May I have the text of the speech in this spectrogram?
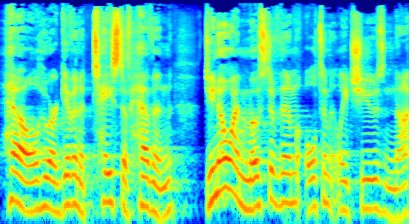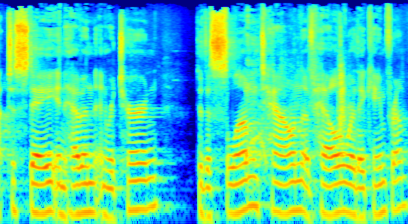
hell who are given a taste of heaven, do you know why most of them ultimately choose not to stay in heaven and return to the slum town of hell where they came from?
